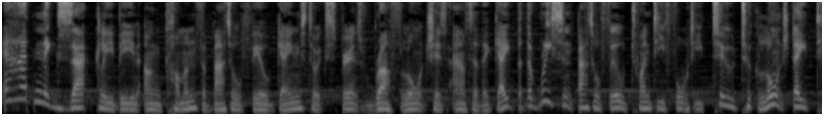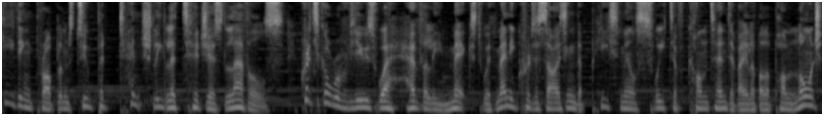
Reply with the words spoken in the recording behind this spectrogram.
It hadn't exactly been uncommon for Battlefield games to experience rough launches out of the gate, but the recent Battlefield 2042 took launch day teething problems to potentially litigious levels. Critical reviews were heavily mixed, with many criticizing the piecemeal suite of content available upon launch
